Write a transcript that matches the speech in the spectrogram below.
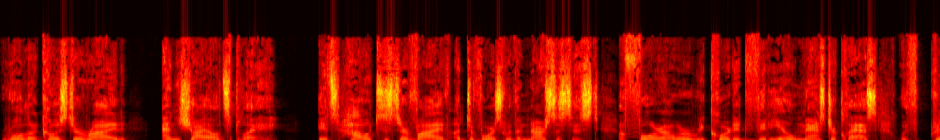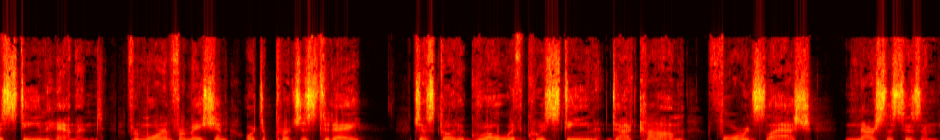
roller coaster ride, and child's play. It's How to Survive a Divorce with a Narcissist, a four hour recorded video masterclass with Christine Hammond. For more information or to purchase today, just go to growwithchristine.com forward slash narcissism.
